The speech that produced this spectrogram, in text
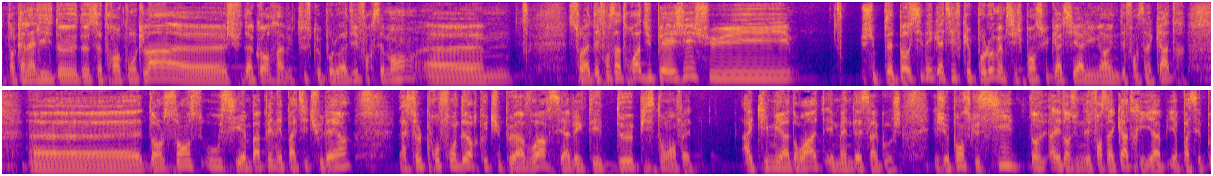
en tant qu'analyste de, de cette rencontre-là. Euh, je suis d'accord avec tout ce que Polo a dit, forcément. Euh, sur la défense à 3 du PSG, je suis je suis peut-être pas aussi négatif que Polo, même si je pense que Galtier alignera une défense à 4. Euh, dans le sens où si Mbappé n'est pas titulaire, la seule profondeur que tu peux avoir, c'est avec tes deux pistons en fait. Hakimi à droite et Mendes à gauche. Et je pense que si dans, allez, dans une défense à 4, il y a, pas cette,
